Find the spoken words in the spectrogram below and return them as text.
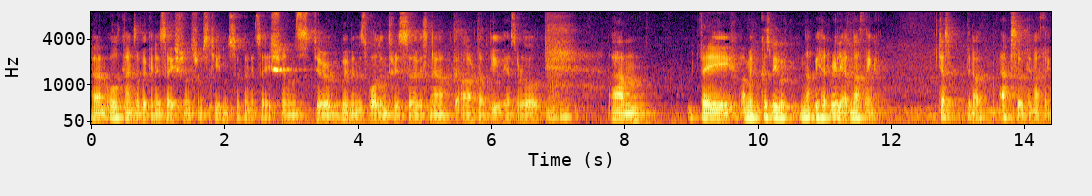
Um, all kinds of organizations, from students' organizations to women's voluntary service now, the RWS are all. Mm-hmm um, they, I mean, because we were not, we had really had nothing, just you know, absolutely nothing.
